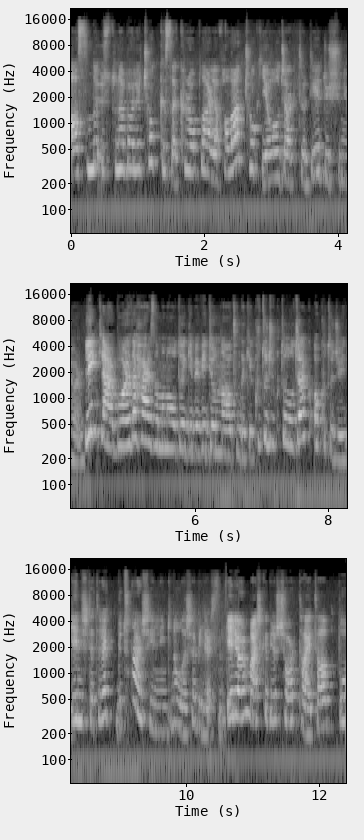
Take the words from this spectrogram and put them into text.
aslında üstüne böyle çok kısa croplarla falan çok iyi olacaktır diye düşünüyorum. Linkler bu arada her zaman olduğu gibi videonun altındaki kutucukta olacak. O kutucuğu genişleterek bütün her şeyin linkine ulaşabilirsiniz. Geliyorum başka bir short tayta. Bu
